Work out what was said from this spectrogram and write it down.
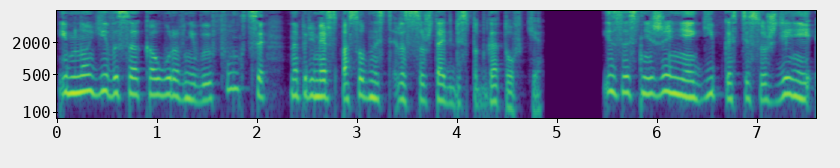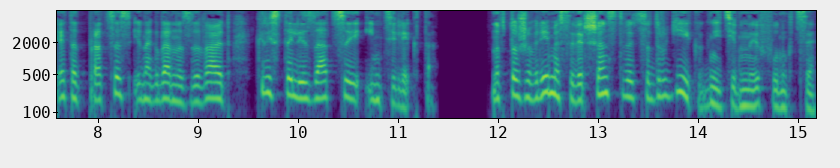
и многие высокоуровневые функции, например, способность рассуждать без подготовки. Из-за снижения гибкости суждений этот процесс иногда называют кристаллизацией интеллекта. Но в то же время совершенствуются другие когнитивные функции.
